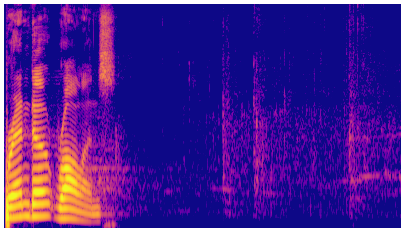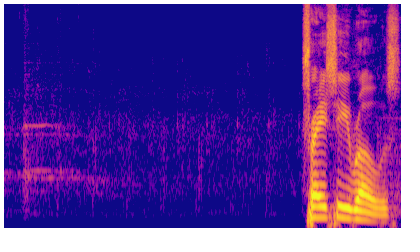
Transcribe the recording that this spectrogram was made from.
Brenda Rollins. Tracy Rose.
